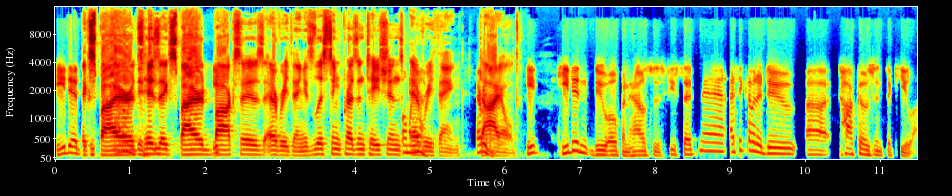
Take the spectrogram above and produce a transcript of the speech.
He did expired his he, expired he, boxes, everything. His listing presentations, oh everything, everything, dialed. He he didn't do open houses. He said, "Nah, I think I'm going to do uh, tacos and tequila."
